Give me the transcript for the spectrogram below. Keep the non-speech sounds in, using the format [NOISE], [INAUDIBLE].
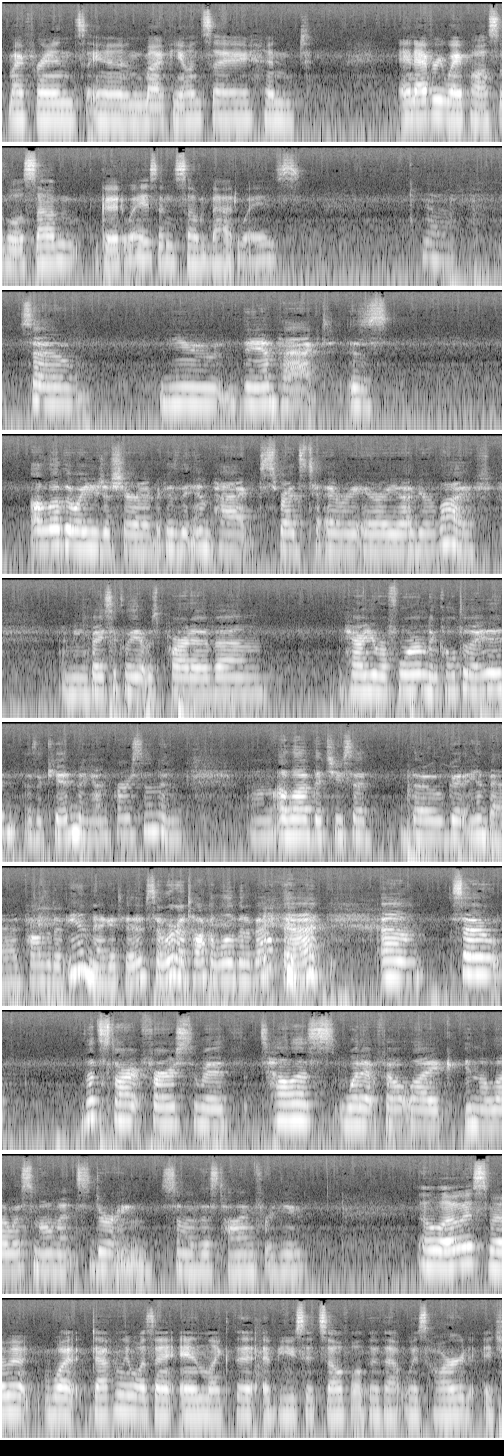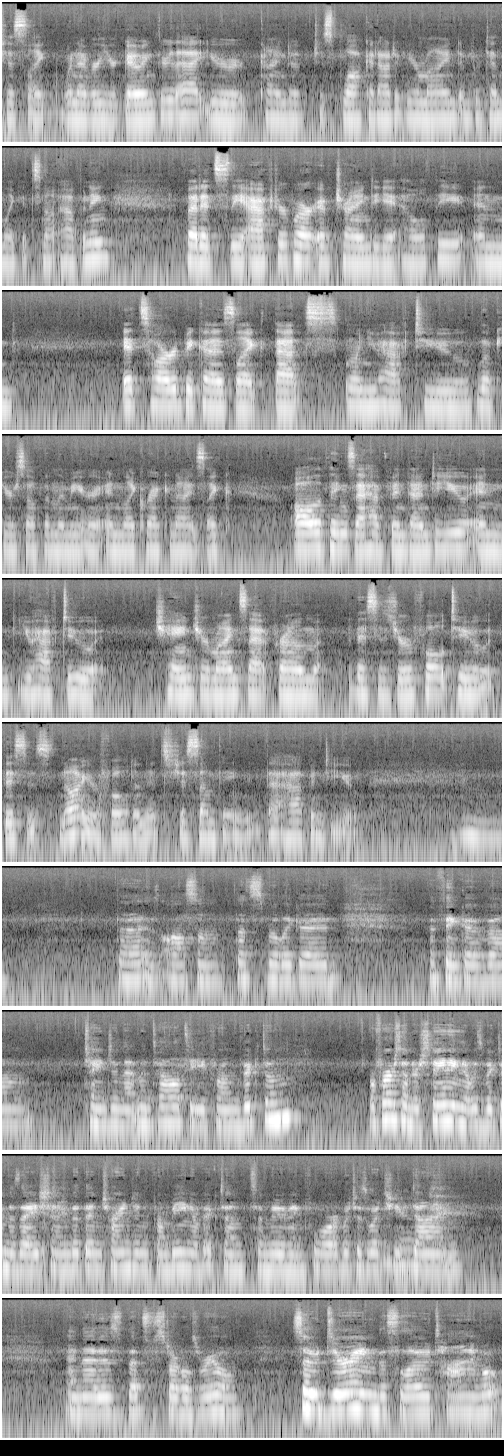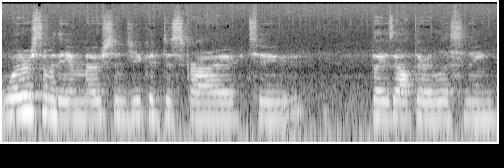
my friends and my fiance and in every way possible. Some good ways and some bad ways. Yeah. So you the impact is I love the way you just shared it because the impact spreads to every area of your life. I mean, basically, it was part of um, how you were formed and cultivated as a kid and a young person. And um, I love that you said, though good and bad, positive and negative. So we're going to talk a little bit about that. [LAUGHS] Um, so let's start first with tell us what it felt like in the lowest moments during some of this time for you. The lowest moment, what definitely wasn't in like the abuse itself, although that was hard. It's just like whenever you're going through that, you're kind of just block it out of your mind and pretend like it's not happening. But it's the after part of trying to get healthy and it's hard because like that's when you have to look yourself in the mirror and like recognize like all the things that have been done to you and you have to change your mindset from this is your fault to this is not your fault and it's just something that happened to you. Mm. That is awesome. That's really good. I think of um, changing that mentality from victim or first understanding that was victimization, but then changing from being a victim to moving forward, which is what you've yeah. done. And that is that's the struggle's real. So during the slow time, what what are some of the emotions you could describe to those out there listening?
